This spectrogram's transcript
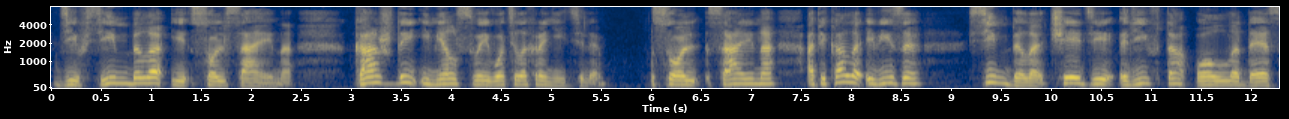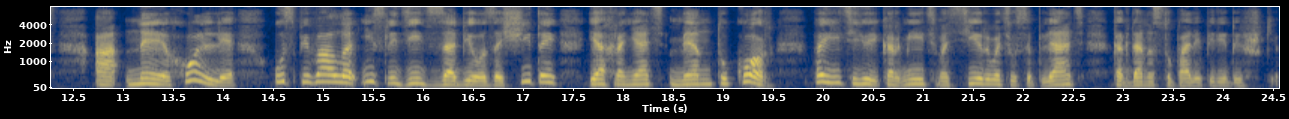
Див Симбела и Соль Саина. Каждый имел своего телохранителя. Соль Саина опекала Эвиза Симбела, Чеди, Рифта, Олла, Дес, а Нея Холли успевала и следить за биозащитой, и охранять Менту Кор, поить ее и кормить, массировать, усыплять, когда наступали передышки.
